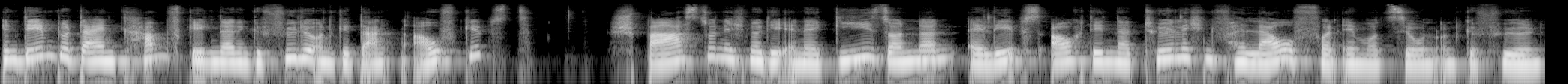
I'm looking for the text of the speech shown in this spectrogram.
indem du deinen Kampf gegen deine Gefühle und Gedanken aufgibst, sparst du nicht nur die Energie, sondern erlebst auch den natürlichen Verlauf von Emotionen und Gefühlen.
